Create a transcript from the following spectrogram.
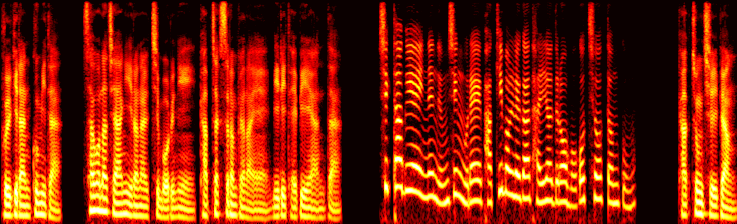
불길한 꿈이다. 사고나 재앙이 일어날지 모르니 갑작스런 변화에 미리 대비해야 한다. 식탁 위에 있는 음식물에 바퀴벌레가 달려들어 먹어치웠던 꿈. 각종 질병,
